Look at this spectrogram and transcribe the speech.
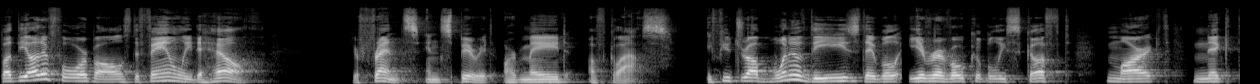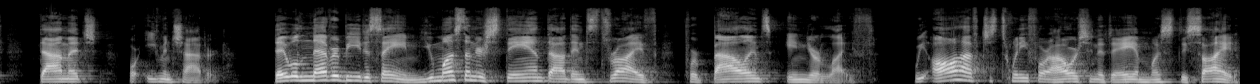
But the other four balls, the family, the health, your friends and spirit are made of glass. If you drop one of these, they will irrevocably scuffed, marked, nicked, damaged, or even shattered. They will never be the same. You must understand that and strive for balance in your life. We all have just 24 hours in a day and must decide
